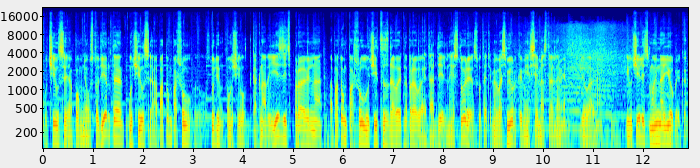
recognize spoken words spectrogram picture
Учился, я помню, у студента учился, а потом пошел, студент научил, как надо ездить правильно, а потом пошел учиться сдавать на права. Это отдельная история с вот этими восьмерками и всеми остальными делами. И учились мы на ёбриках.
